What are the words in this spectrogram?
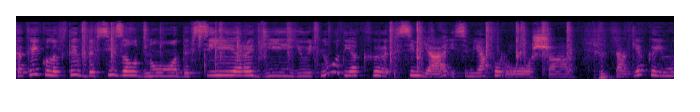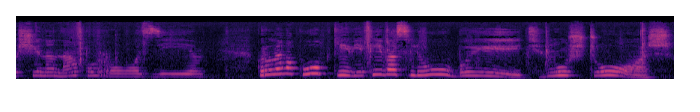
такий колектив, де всі заодно, де всі радіють. Ну, от як е, сім'я, і сім'я хороша. Так, який мужчина на порозі? Королева кубків, який вас любить. Ну що ж.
